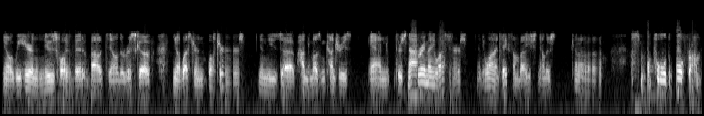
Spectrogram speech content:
you know, we hear in the news quite a bit about you know the risk of you know Western Westerners in these uh, Sunni Muslim countries, and there's not very many Westerners, and they want to take somebody. You know, there's kind of a, a small pool to pull from.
